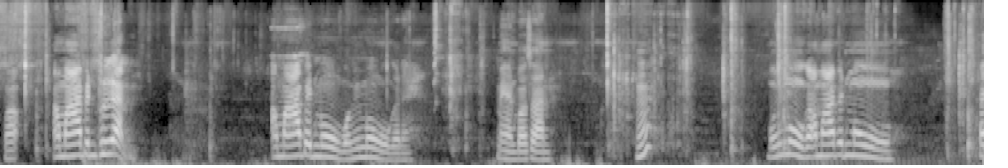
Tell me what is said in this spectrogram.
เพราะเอามาเป็นเพื่อน เอามาเป็นหมู่บ่ามีหมู่กันเลยแมนบอสัน หึบ่มีหมูก็เอามาเป็นหมูใคร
